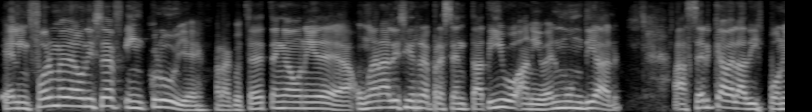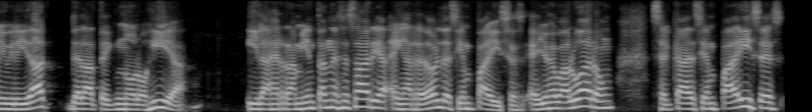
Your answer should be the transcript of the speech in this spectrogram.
El informe de la UNICEF incluye, para que ustedes tengan una idea, un análisis representativo a nivel mundial acerca de la disponibilidad de la tecnología y las herramientas necesarias en alrededor de 100 países. Ellos evaluaron cerca de 100 países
